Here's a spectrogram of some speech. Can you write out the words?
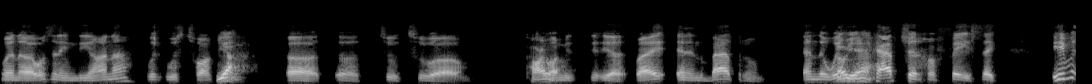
when uh, what's her name, Liana, was, was talking. Yeah. Uh, uh, to to uh, Harlow. yeah, right, and in the bathroom, and the way oh, you yeah. captured her face, like even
